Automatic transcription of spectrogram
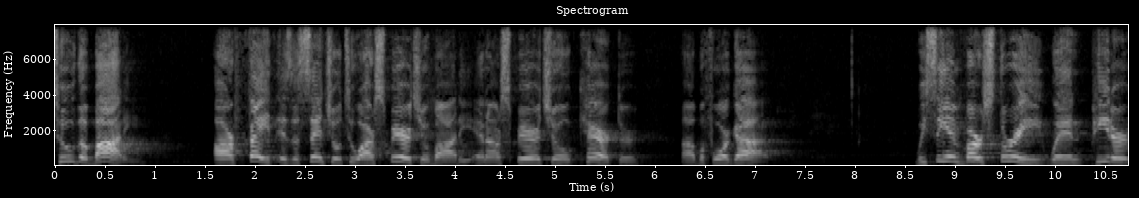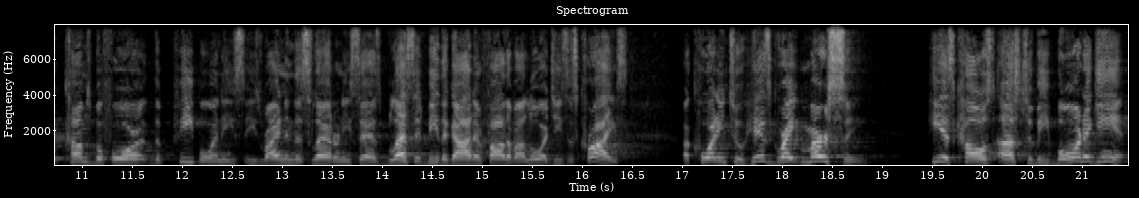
to the body, our faith is essential to our spiritual body and our spiritual character uh, before God. We see in verse 3 when Peter comes before the people and he's, he's writing this letter and he says, Blessed be the God and Father of our Lord Jesus Christ. According to his great mercy, he has caused us to be born again.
